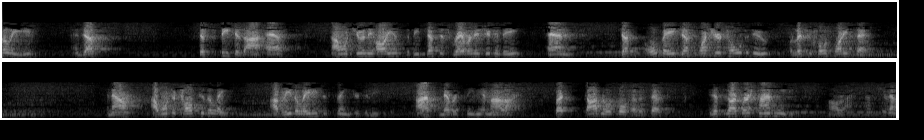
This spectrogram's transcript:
believe and just just speak as I ask. I want you in the audience to be just as reverent as you can be and just obey just what you're told to do, but listen close what he says. And now, I want to talk to the lady. I believe the lady's a stranger to me. I've never seen her in my life. But God knows both of us, does this is our first time meeting. All right. Now,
